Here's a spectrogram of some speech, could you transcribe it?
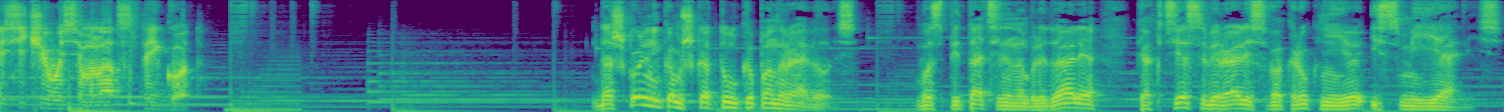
2018 год. Дошкольникам шкатулка понравилась. Воспитатели наблюдали, как те собирались вокруг нее и смеялись.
